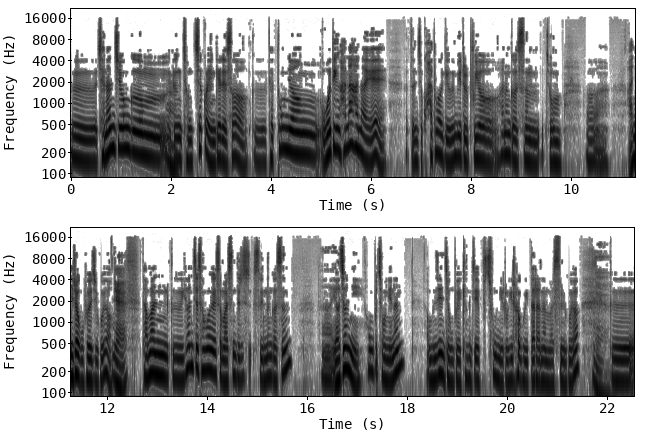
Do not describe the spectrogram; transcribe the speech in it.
그 재난지원금 음. 등 정책과 연결해서 그 대통령 워딩 하나 하나에 어떤 이제 과도하게 의미를 부여하는 것은 좀 어, 아니라고 보여지고요. 예. 다만 그 현재 상황에서 말씀드릴 수- 수 있는 것은 어, 여전히 홍 부총리는 문재인 정부의 경제 부총리로 일하고 있다라는 말씀이고요. 예. 그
